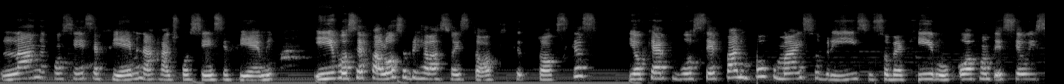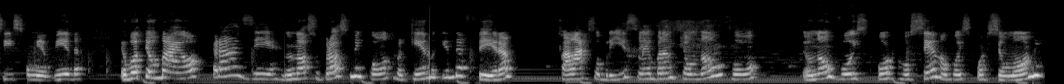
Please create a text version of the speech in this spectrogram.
lá na Consciência FM, na Rádio Consciência FM, e você falou sobre relações tóxicas, e eu quero que você fale um pouco mais sobre isso, sobre aquilo, ou aconteceu isso e isso com minha vida. Eu vou ter o maior prazer no nosso próximo encontro aqui na quinta-feira falar sobre isso, lembrando que eu não vou eu não vou expor você, não vou expor seu nome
